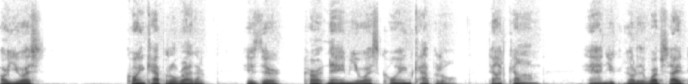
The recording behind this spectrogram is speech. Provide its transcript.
or U.S. Coin Capital, rather, is their current name, uscoincapital.com. And you can go to their website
